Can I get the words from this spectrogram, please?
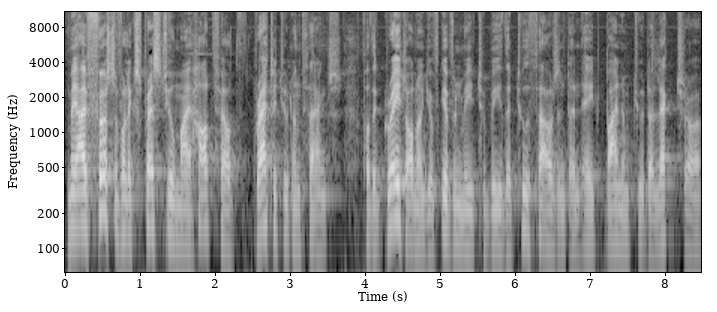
May I first of all express to you my heartfelt gratitude and thanks for the great honor you've given me to be the 2008 Bynum Tudor Lecturer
